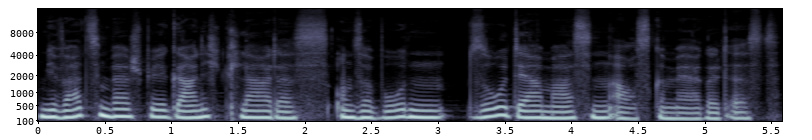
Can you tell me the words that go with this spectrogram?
Mir war zum Beispiel gar nicht klar, dass unser Boden so dermaßen ausgemergelt ist.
